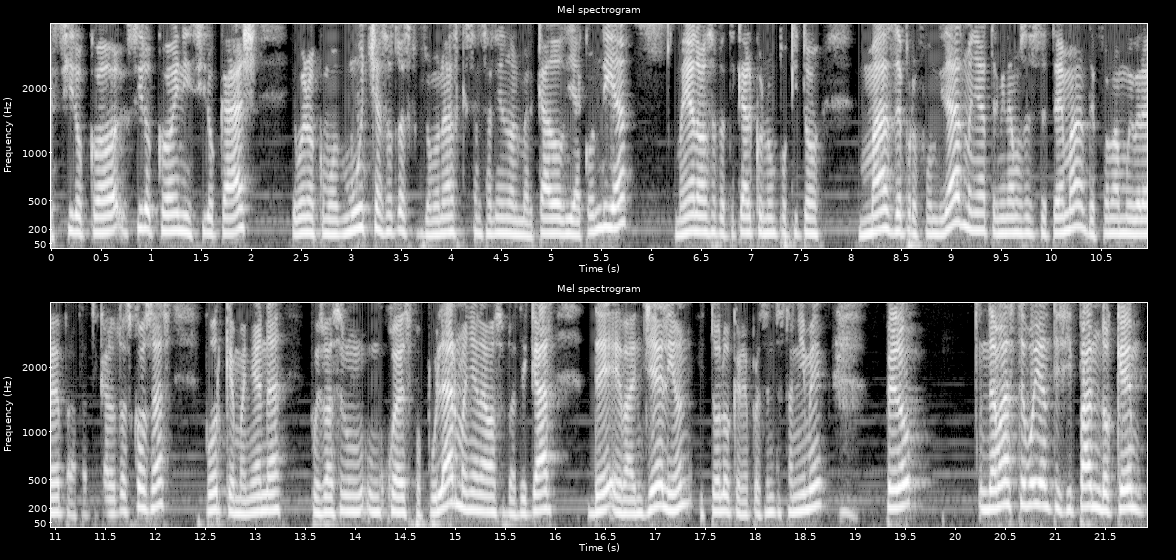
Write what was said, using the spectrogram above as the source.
Zero, Coin y Zero Cash. Y bueno, como muchas otras criptomonedas que están saliendo al mercado día con día. Mañana vamos a platicar con un poquito más de profundidad. Mañana terminamos este tema de forma muy breve para platicar otras cosas. Porque mañana pues va a ser un, un jueves popular. Mañana vamos a platicar de Evangelion y todo lo que representa este anime. Pero nada más te voy anticipando que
